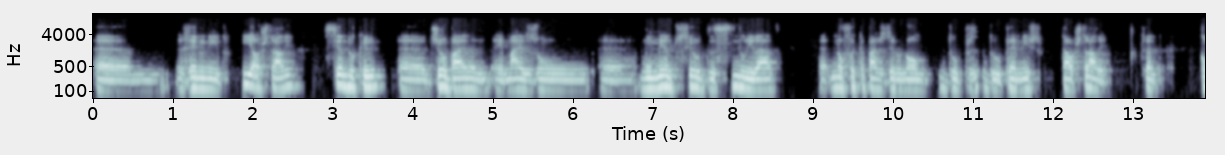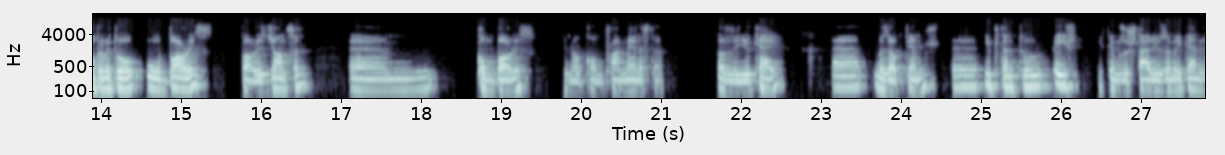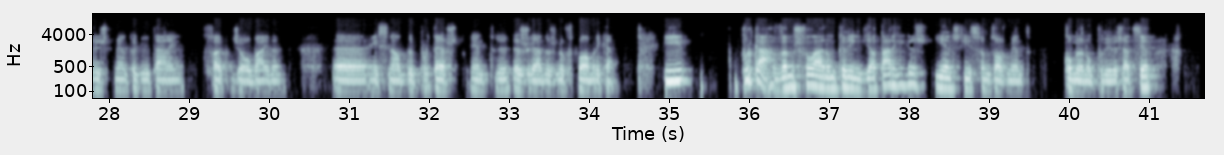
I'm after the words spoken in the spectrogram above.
uh, Reino Unido e Austrália, sendo que uh, Joe Biden, em mais um uh, momento seu de senilidade, uh, não foi capaz de dizer o nome do, do Primeiro-Ministro da Austrália. Portanto, cumprimentou o Boris, Boris Johnson, um, como Boris, e não como Prime Minister of the UK, mas é o que temos, e portanto é isto. E temos os estádios americanos neste momento a gritarem fuck Joe Biden uh, em sinal de protesto entre as jogadas no futebol americano. E por cá vamos falar um bocadinho de autárquicas e antes disso vamos obviamente, como eu não podia deixar de ser,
